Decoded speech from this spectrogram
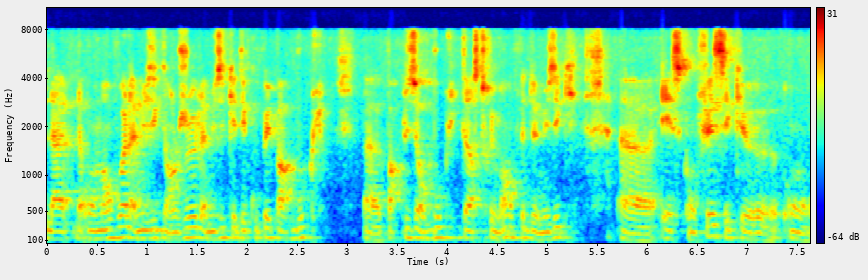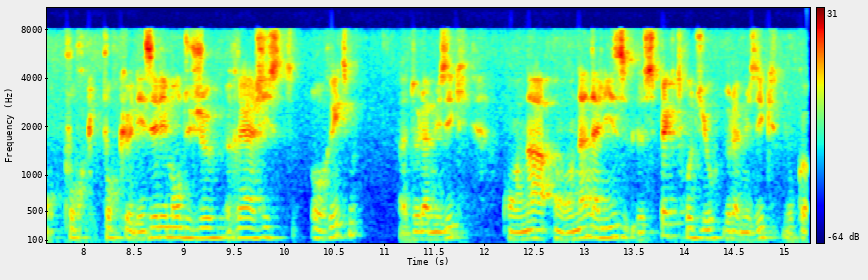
la- la- on envoie la musique dans le jeu, la musique est découpée par boucles, par plusieurs boucles d'instruments en fait de musique. Et ce qu'on fait, c'est que on, pour, pour que les éléments du jeu réagissent au rythme de la musique, on, a, on analyse le spectre audio de la musique. Donc euh,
